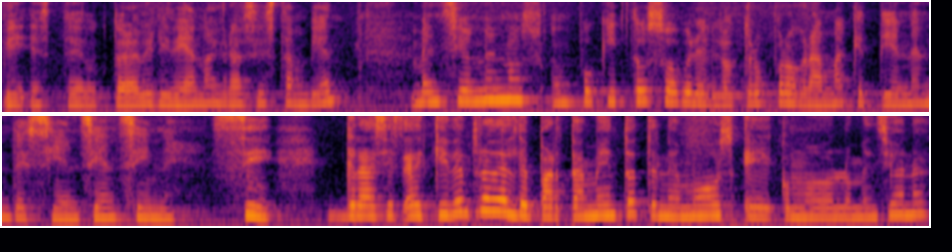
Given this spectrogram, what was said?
Este, doctora Viridiana, gracias también. Menciónenos un poquito sobre el otro programa que tienen de ciencia en cine. Sí, gracias. Aquí dentro del departamento tenemos, eh, como lo menciona,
